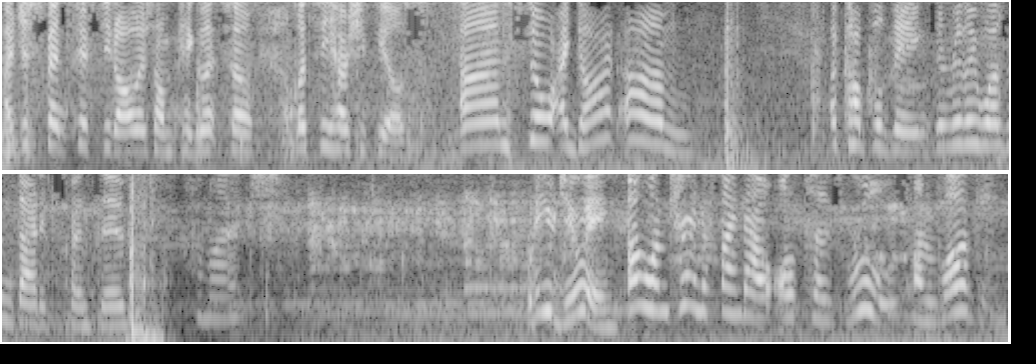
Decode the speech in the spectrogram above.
I just spent fifty dollars on Piglet, so let's see how she feels. Um, so I got um a couple things. It really wasn't that expensive. How much? What are you doing? Oh, I'm trying to find out Ulta's rules on vlogging.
